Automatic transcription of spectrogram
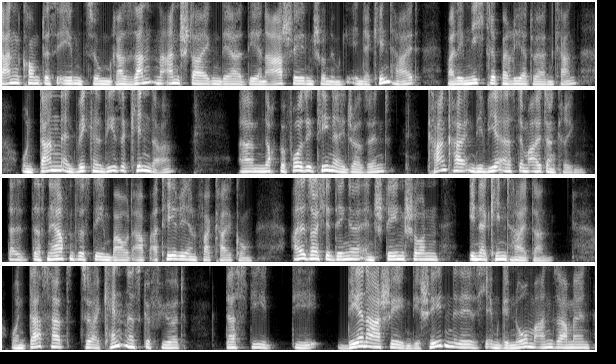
dann kommt es eben zum rasanten Ansteigen der DNA-Schäden schon im, in der Kindheit, weil eben nicht repariert werden kann. Und dann entwickeln diese Kinder, ähm, noch bevor sie Teenager sind, Krankheiten, die wir erst im Altern kriegen. Das, das Nervensystem baut ab, Arterienverkalkung. All solche Dinge entstehen schon in der Kindheit dann. Und das hat zur Erkenntnis geführt, dass die, die DNA-Schäden, die Schäden, die sich im Genom ansammeln,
